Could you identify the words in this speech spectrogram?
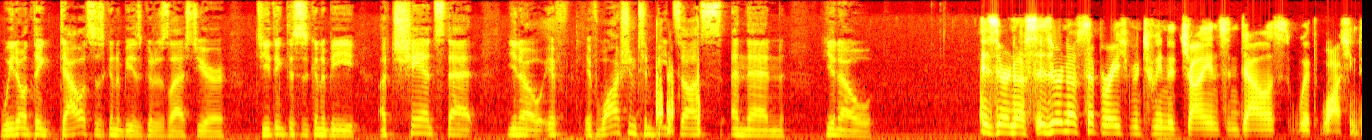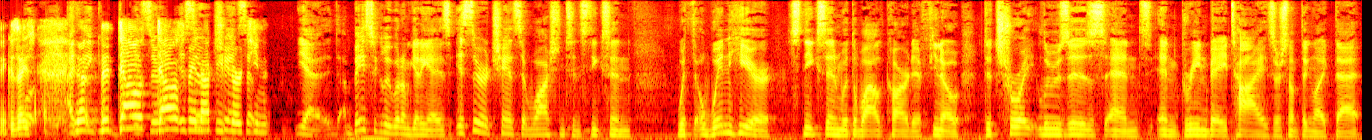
we don't think Dallas is going to be as good as last year. Do you think this is going to be a chance that you know if if Washington beats us and then you know is there enough is there enough separation between the Giants and Dallas with Washington? Because well, I, I think the Dallas there, Dallas may not be thirteen. That, yeah, basically what I'm getting at is: is there a chance that Washington sneaks in with a win here, sneaks in with the wild card if you know Detroit loses and and Green Bay ties or something like that?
